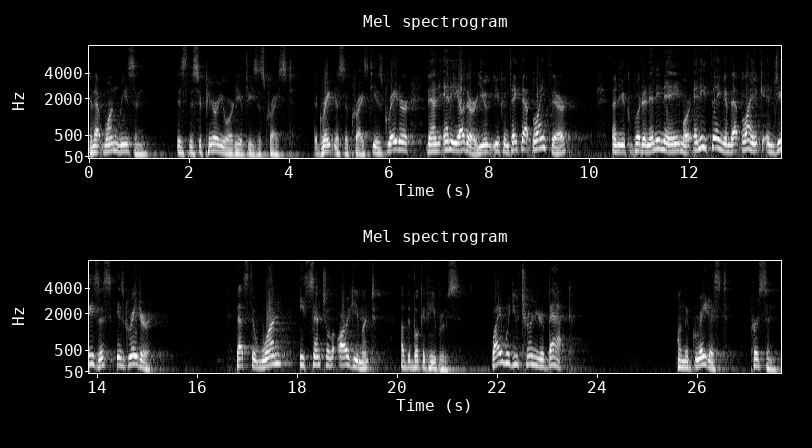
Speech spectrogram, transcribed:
And that one reason is the superiority of Jesus Christ, the greatness of Christ. He is greater than any other. You, you can take that blank there and you can put in any name or anything in that blank, and Jesus is greater. That's the one essential argument of the book of Hebrews. Why would you turn your back on the greatest person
